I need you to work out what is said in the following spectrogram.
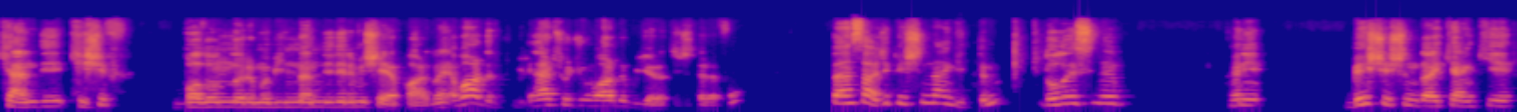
kendi keşif balonlarımı bilmem nelerimi şey yapardım. Yani vardır, her çocuğun vardı bu yaratıcı tarafı. Ben sadece peşinden gittim. Dolayısıyla hani 5 yaşındayken ki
